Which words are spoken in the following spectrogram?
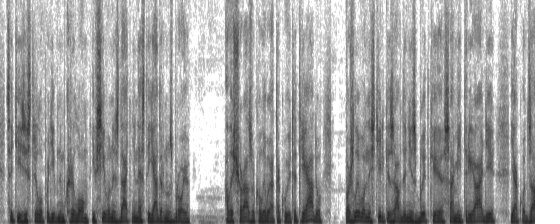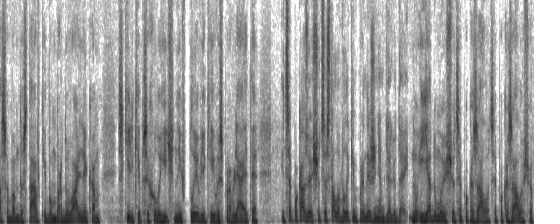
– це ті зі стрілоподібним крилом, і всі вони здатні нести ядерну зброю. Але щоразу, коли ви атакуєте тріаду, Важливо не стільки завдані збитки самій тріаді, як от засобам доставки, бомбардувальникам, скільки психологічний вплив, який ви справляєте. І це показує, що це стало великим приниженням для людей. Ну і я думаю, що це показало. Це показало, що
